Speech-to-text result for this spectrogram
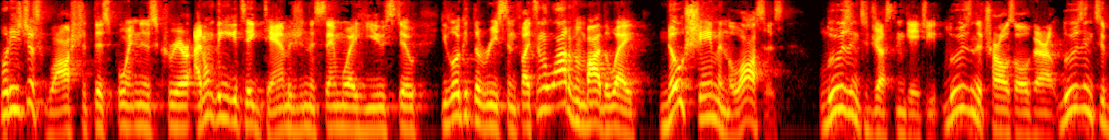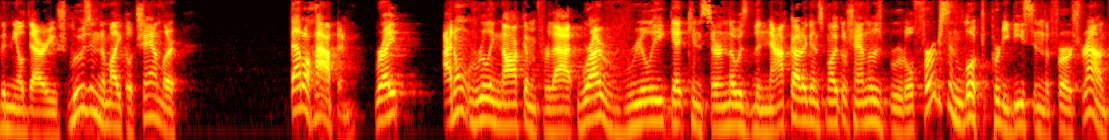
but he's just washed at this point in his career. I don't think he could take damage in the same way he used to. You look at the recent fights, and a lot of them, by the way, no shame in the losses. Losing to Justin Gaethje, losing to Charles Oliveira, losing to Beneil Dariush, losing to Michael Chandler. That'll happen, right? I don't really knock him for that. Where I really get concerned, though, is the knockout against Michael Chandler is brutal. Ferguson looked pretty decent in the first round.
